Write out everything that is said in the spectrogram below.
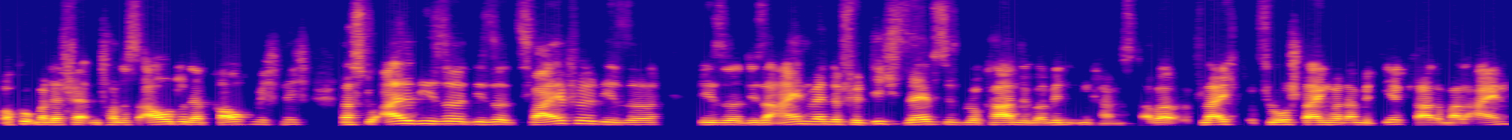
Oh, guck mal, der fährt ein tolles Auto, der braucht mich nicht. Dass du all diese, diese Zweifel, diese, diese, diese Einwände für dich selbst, diese Blockaden überwinden kannst. Aber vielleicht, Flo, steigen wir da mit dir gerade mal ein.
